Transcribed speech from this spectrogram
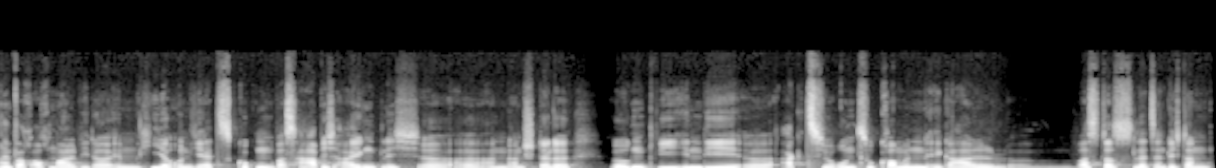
einfach auch mal wieder im Hier und Jetzt gucken, was habe ich eigentlich, äh, äh an, anstelle irgendwie in die äh, Aktion zu kommen, egal äh, was das letztendlich dann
